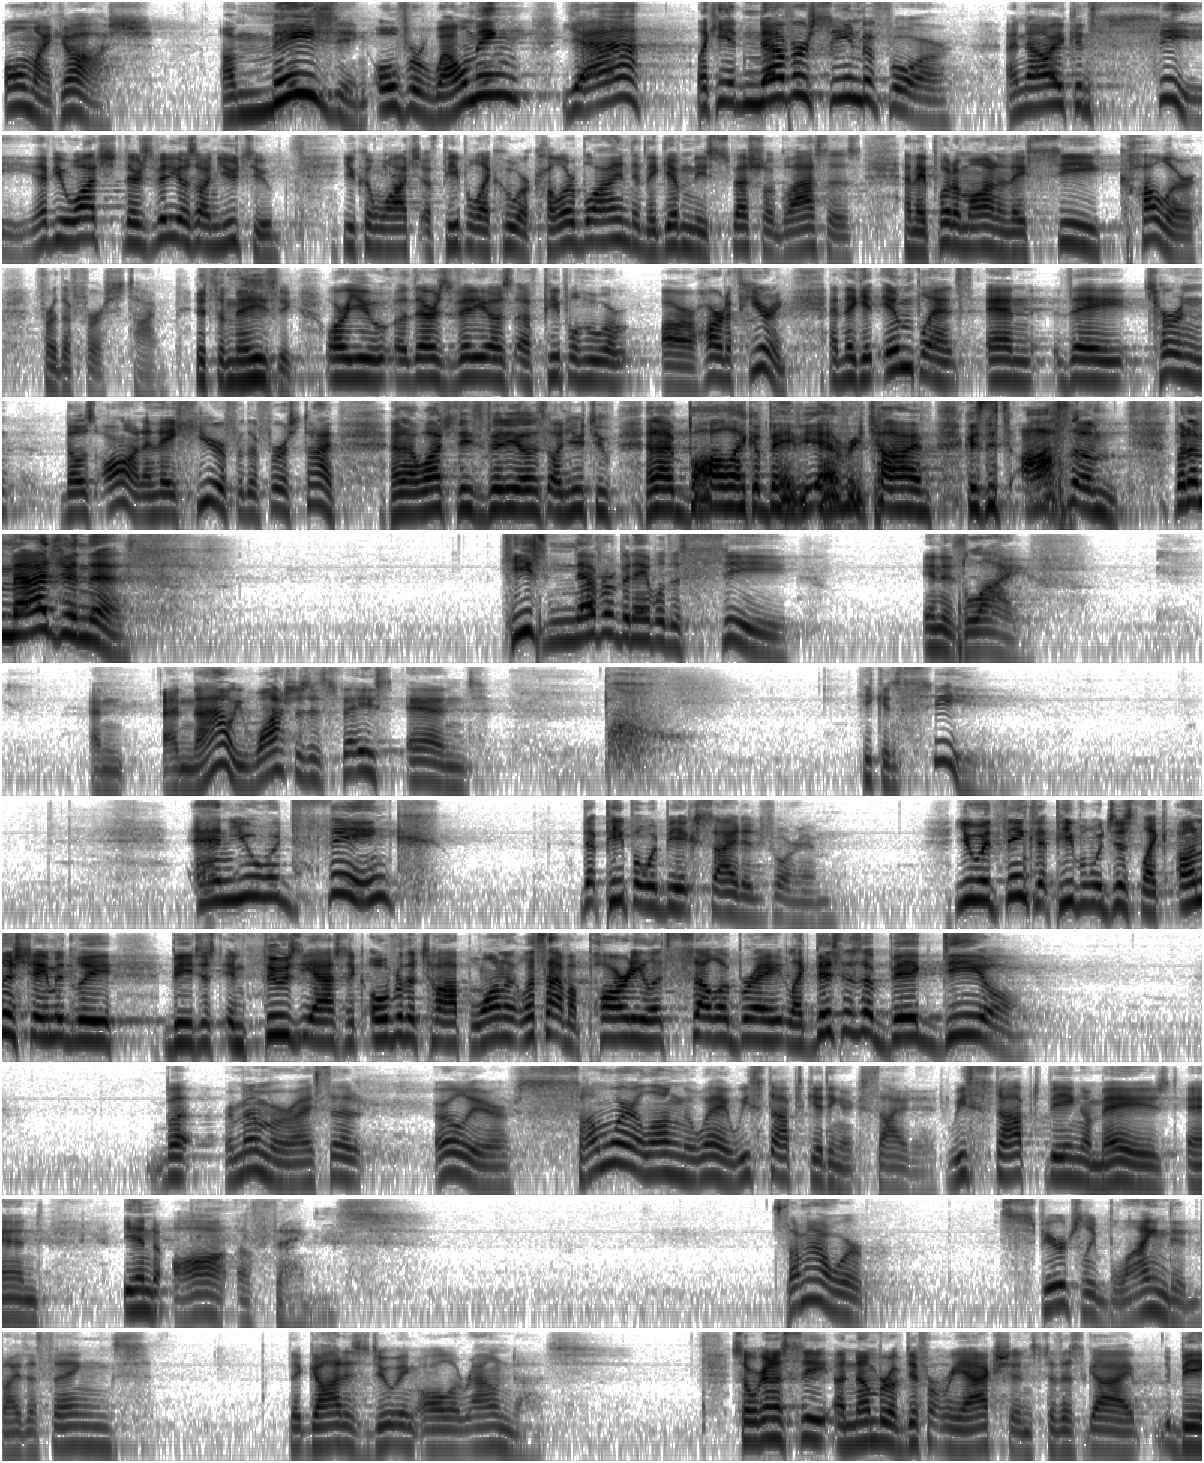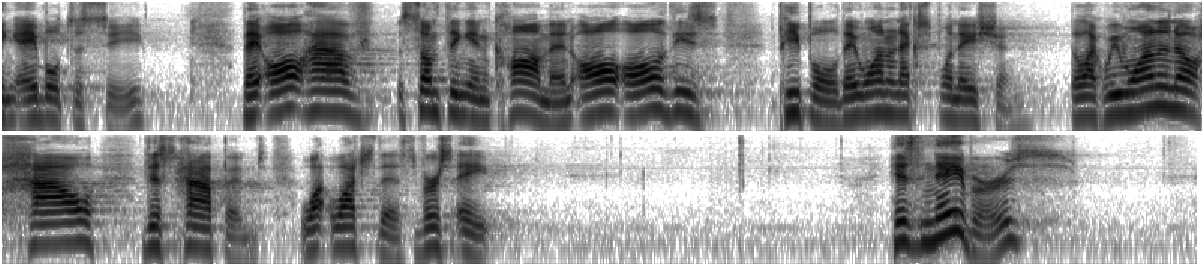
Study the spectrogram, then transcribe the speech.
oh my gosh, amazing, overwhelming. Yeah, like he had never seen before. And now he can see. Have you watched? There's videos on YouTube you can watch of people like who are colorblind and they give them these special glasses and they put them on and they see color for the first time. It's amazing. Or you, uh, there's videos of people who are, are hard of hearing and they get implants and they turn those on and they hear for the first time. And I watch these videos on YouTube and I bawl like a baby every time because it's awesome. But imagine this he's never been able to see in his life. And, and now he washes his face and he can see. And you would think that people would be excited for him. You would think that people would just like unashamedly be just enthusiastic, over the top, want to, let's have a party, let's celebrate. Like, this is a big deal. But remember, I said earlier, somewhere along the way, we stopped getting excited. We stopped being amazed and in awe of things. Somehow we're spiritually blinded by the things that God is doing all around us. So we're going to see a number of different reactions to this guy being able to see. They all have something in common. All, all of these people, they want an explanation. They're like, we want to know how this happened. Watch this, verse 8. His neighbors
